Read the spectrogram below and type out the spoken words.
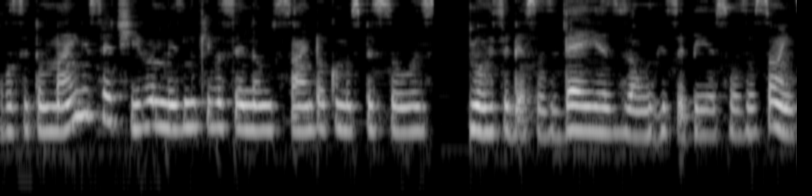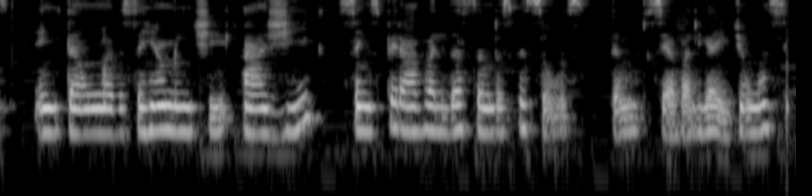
você tomar iniciativa mesmo que você não saiba como as pessoas vão receber as suas ideias, vão receber as suas ações. Então, é você realmente agir sem esperar a validação das pessoas. Então, se avalia aí de um a cinco.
